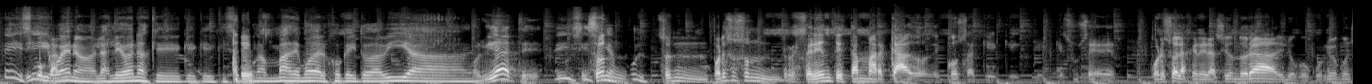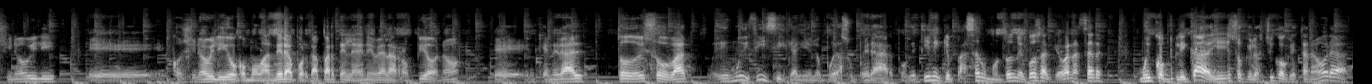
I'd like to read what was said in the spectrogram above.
Sí, sí, bueno, las leonas que, que- que- que se Sí. pongan más de moda el hockey todavía. Olvídate. Sí, sí, sí, son, full. son, por eso son referentes tan marcados de cosas que, que- que- que suceden. Por eso la generación dorada y lo que ocurrió con Ginobili, eh, con Ginobili digo como bandera porque aparte en la NBA la rompió, ¿no? Eh, en general, todo eso va, es muy difícil que alguien lo pueda superar, porque tiene que pasar un montón de cosas que van a ser muy complicadas. Y eso que los chicos que están ahora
